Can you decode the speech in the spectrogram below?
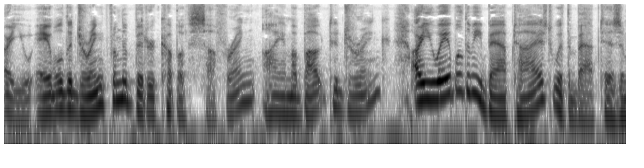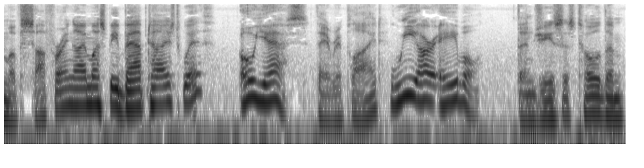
Are you able to drink from the bitter cup of suffering I am about to drink? Are you able to be baptized with the baptism of suffering I must be baptized with? Oh, yes, They replied. we are able. Then Jesus told them,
